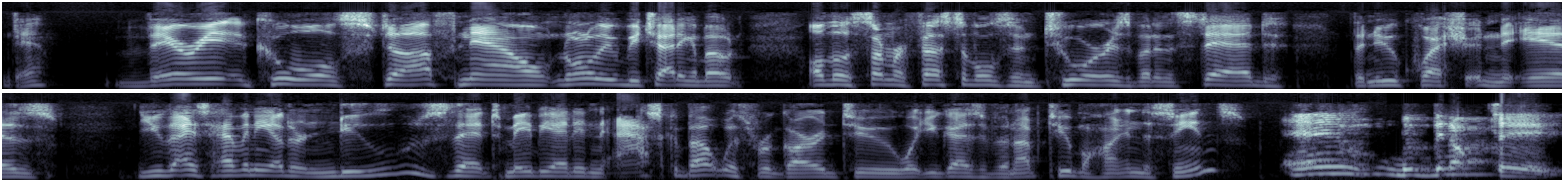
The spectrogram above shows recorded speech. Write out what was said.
Yeah, very cool stuff. Now, normally we'd be chatting about all those summer festivals and tours, but instead, the new question is do you guys have any other news that maybe I didn't ask about with regard to what you guys have been up to behind the scenes? Um, we've been up to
